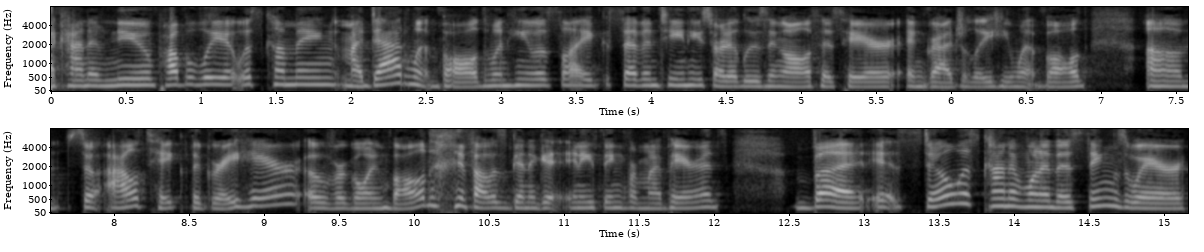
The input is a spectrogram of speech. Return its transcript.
I kind of knew probably it was coming. My dad went bald when he was like 17. He started losing all of his hair and gradually he went bald. Um, so I'll take the gray hair over going bald if I was going to get anything from my parents. But it still was kind of one of those things where,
